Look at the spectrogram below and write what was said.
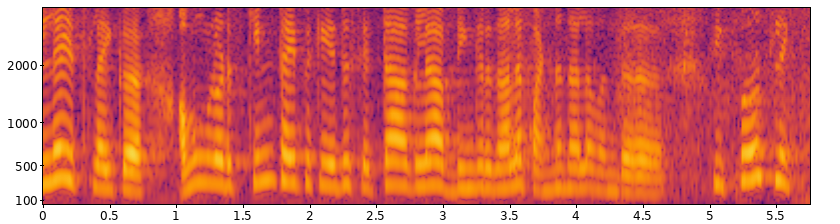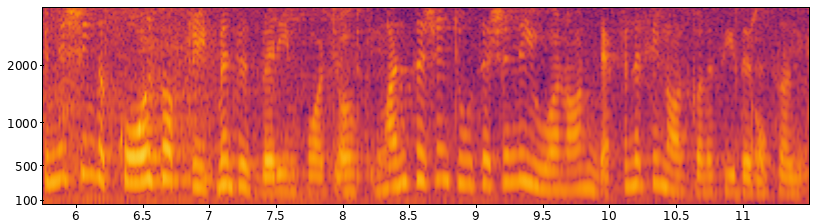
இல்லை இட்ஸ் லைக் அவங்களோட ஸ்கின் டைப்புக்கு எது செட் ஆகலை அப்படிங்கிறதால பண்ணதால வந்த first, like finishing the course of treatment is very important. One session, two session, you are not definitely not going to see the result.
